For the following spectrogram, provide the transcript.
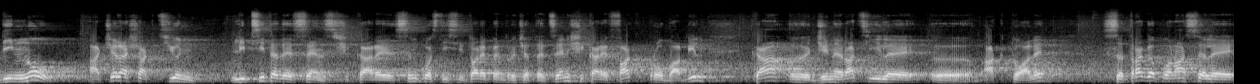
din nou aceleași acțiuni lipsite de sens și care sunt costisitoare pentru cetățeni și care fac probabil ca uh, generațiile uh, actuale să tragă ponoasele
